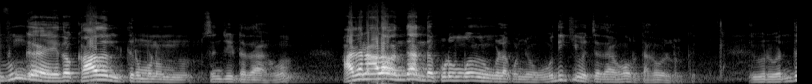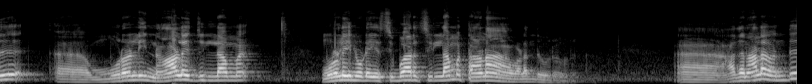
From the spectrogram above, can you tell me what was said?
இவங்க ஏதோ காதல் திருமணம் செஞ்சுக்கிட்டதாகவும் அதனால் வந்து அந்த குடும்பம் இவங்களை கொஞ்சம் ஒதுக்கி வச்சதாகவும் ஒரு தகவல் இருக்குது இவர் வந்து முரளி நாலேஜ் இல்லாமல் முரளியினுடைய சிபாரிசு இல்லாமல் தானாக வளர்ந்தவர் அவர் அதனால் வந்து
